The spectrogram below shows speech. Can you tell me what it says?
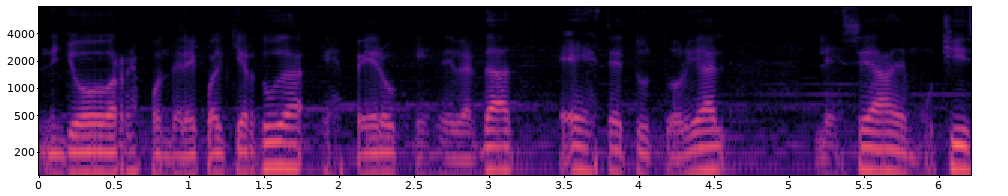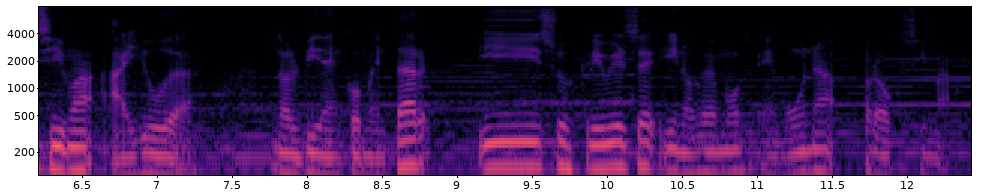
Yo responderé cualquier duda. Espero que de verdad este tutorial les sea de muchísima ayuda. No olviden comentar y suscribirse y nos vemos en una próxima.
